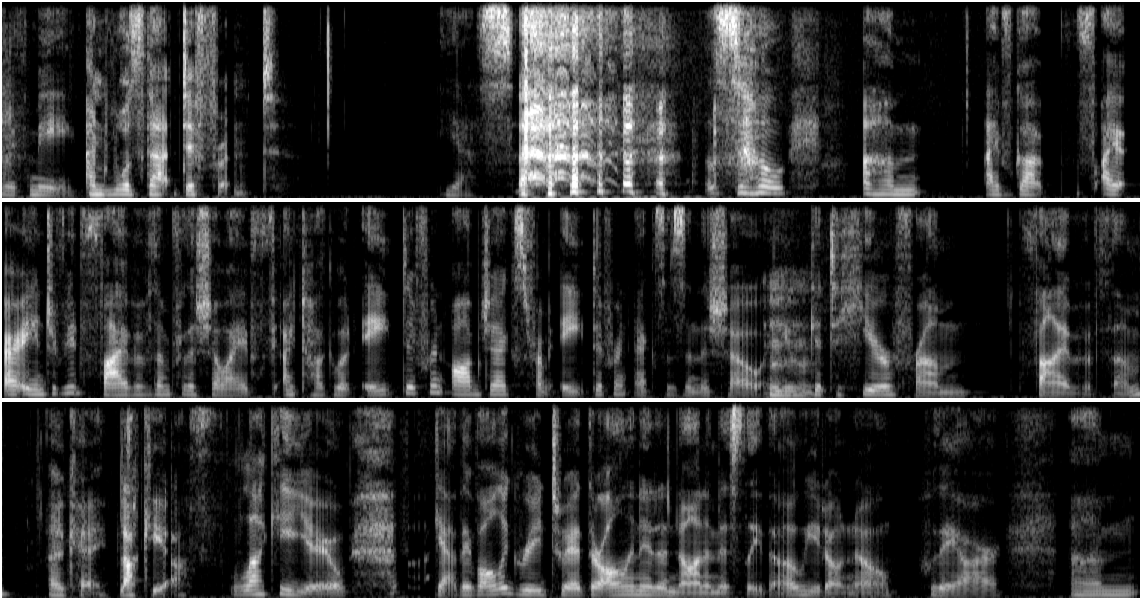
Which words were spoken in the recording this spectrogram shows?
with me. And was that different? Yes. so um, I've got, I, I, interviewed five of them for the show. I, I talk about eight different objects from eight different exes in the show, and you get to hear from five of them. Okay, lucky us. Lucky you. Yeah, they've all agreed to it. They're all in it anonymously, though. You don't know who they are. Um,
